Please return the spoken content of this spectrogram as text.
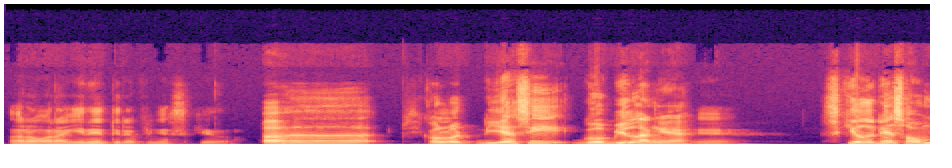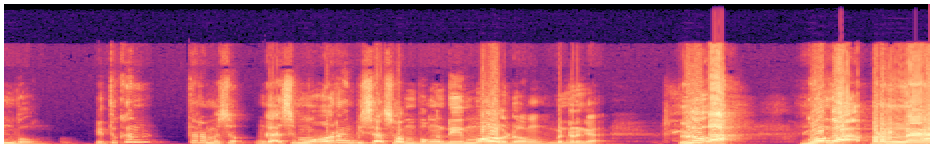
Orang-orang ini tidak punya skill. Eh, kalau dia sih gue bilang ya, Iya. skill dia sombong. Itu kan termasuk nggak semua orang bisa sombong di mall dong, bener nggak? Lu, gue nggak pernah,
